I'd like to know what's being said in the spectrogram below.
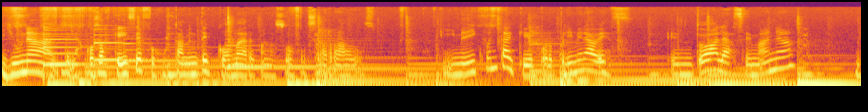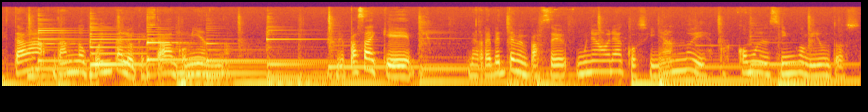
Y una de las cosas que hice fue justamente comer con los ojos cerrados. Y me di cuenta que por primera vez en toda la semana me estaba dando cuenta de lo que estaba comiendo. Pasa que de repente me pasé una hora cocinando y después como en cinco minutos.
